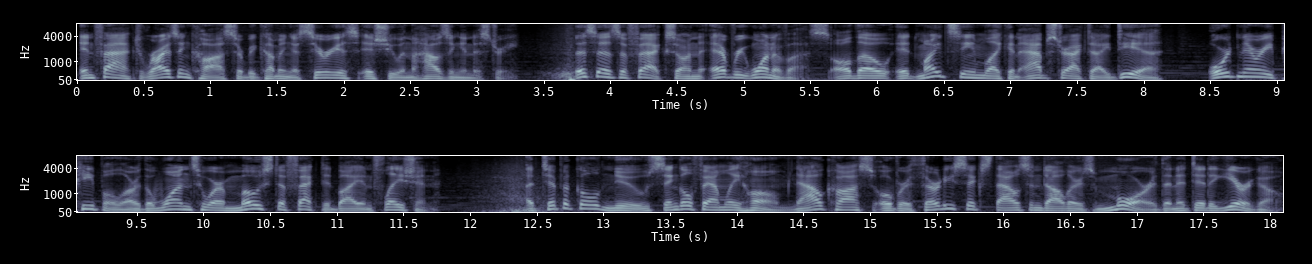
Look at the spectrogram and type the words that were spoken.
In fact, rising costs are becoming a serious issue in the housing industry. This has effects on every one of us, although it might seem like an abstract idea, ordinary people are the ones who are most affected by inflation. A typical new single-family home now costs over $36,000 more than it did a year ago,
